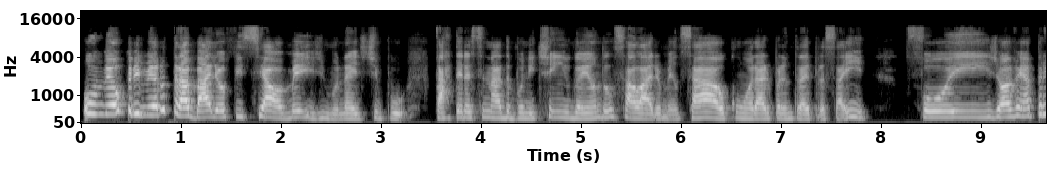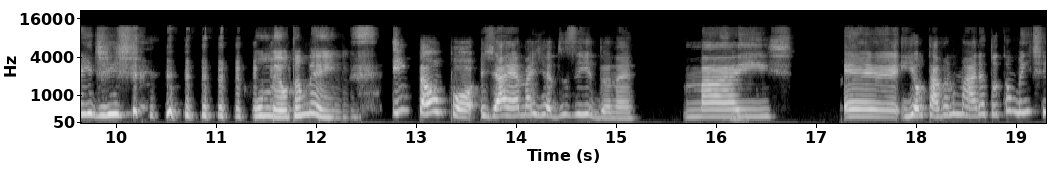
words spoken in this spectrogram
O meu primeiro trabalho oficial mesmo, né, de tipo carteira assinada bonitinho, ganhando um salário mensal, com horário para entrar e para sair, foi jovem aprendiz. O meu também. Então, pô, já é mais reduzido, né? Mas é, e eu tava numa área totalmente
